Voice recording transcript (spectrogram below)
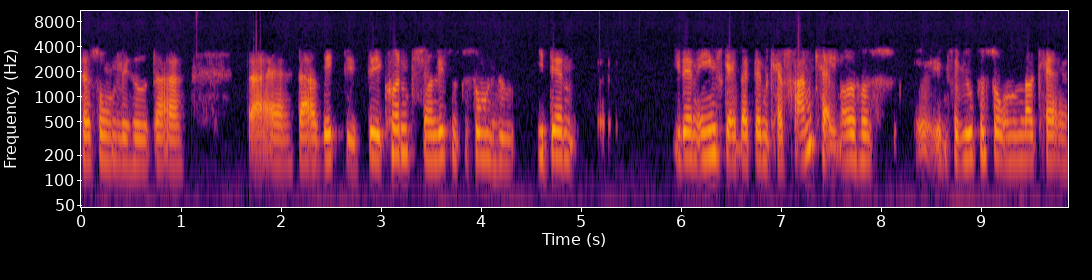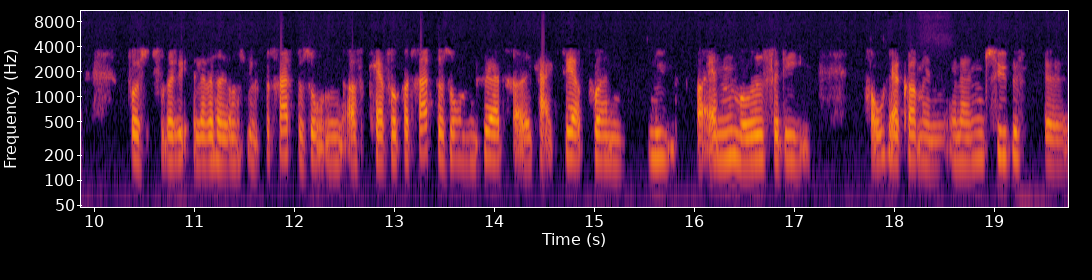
personlighed, der, der, er, der er vigtig. Det er kun journalistens personlighed i den i den egenskab, at den kan fremkalde noget hos øh, interviewpersonen og kan få eller hvad hedder det, undskyld, portrætpersonen og kan få portrætpersonen til at træde i karakter på en ny og anden måde, fordi hov, her kom en, en anden type øh,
